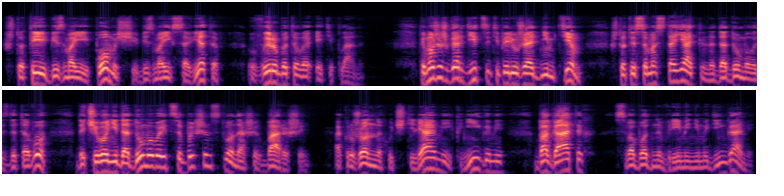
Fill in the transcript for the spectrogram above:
что ты без моей помощи, без моих советов выработала эти планы. Ты можешь гордиться теперь уже одним тем, что ты самостоятельно додумалась до того, до чего не додумывается большинство наших барышень, окруженных учителями и книгами, богатых свободным временем и деньгами.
